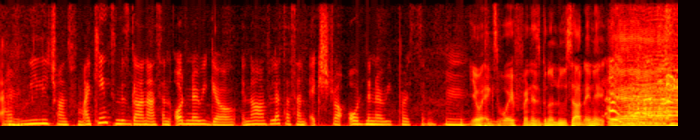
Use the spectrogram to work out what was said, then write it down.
I have Mm. really transformed. I came to Miss Ghana as an ordinary girl, and now I've left as an extraordinary person. Mm. Your ex-boyfriend is gonna lose out, innit? Yeah.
